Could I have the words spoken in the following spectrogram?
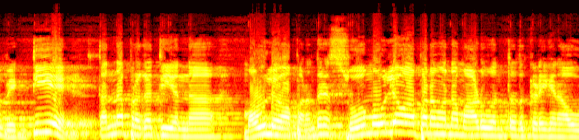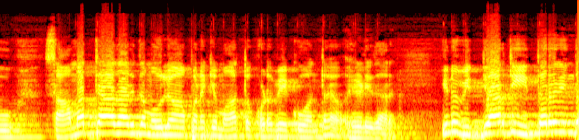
ವ್ಯಕ್ತಿಯೇ ತನ್ನ ಪ್ರಗತಿಯನ್ನು ಮೌಲ್ಯಮಾಪನ ಅಂದರೆ ಸ್ವಮೌಲ್ಯಮಾಪನವನ್ನು ಮಾಡುವಂಥದ್ದು ಕಡೆಗೆ ನಾವು ಸಾಮರ್ಥ್ಯ ಆಧಾರಿತ ಮೌಲ್ಯಮಾಪನಕ್ಕೆ ಮಹತ್ವ ಕೊಡಬೇಕು ಅಂತ ಹೇಳಿದ್ದಾರೆ. ಇನ್ನು ವಿದ್ಯಾರ್ಥಿ ಇತರರಿಂದ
